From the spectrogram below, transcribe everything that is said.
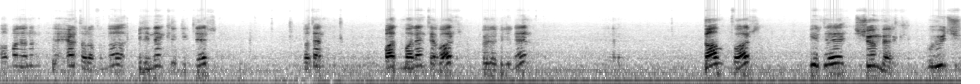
Almanya'nın her tarafında bilinen klinikler. Zaten Bad Malente var böyle bilinen. Damp var. Bir de Schönberg. Bu üç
